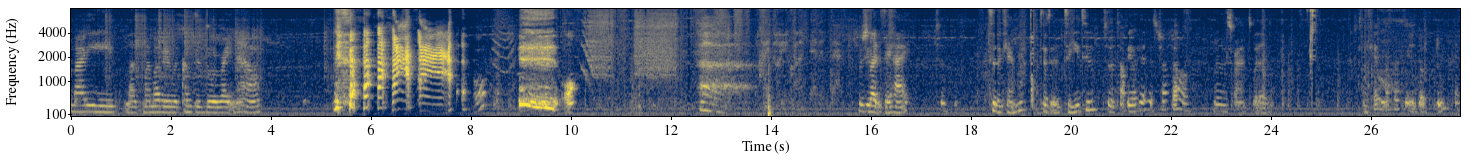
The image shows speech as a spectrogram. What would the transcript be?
somebody like my mother would come through the door right now oh. oh. I know you're gonna edit that. Would you like to say hi To, to the camera? To the to YouTube? to the top of your head is chopped off. Mm, it's fine, whatever. Okay, well, that's really dope. Do that.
